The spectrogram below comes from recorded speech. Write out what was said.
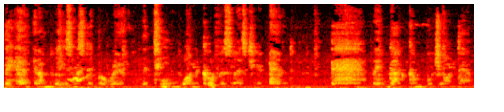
They had an amazing. The team won the Codefest last year, and they've got kombucha on tap.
